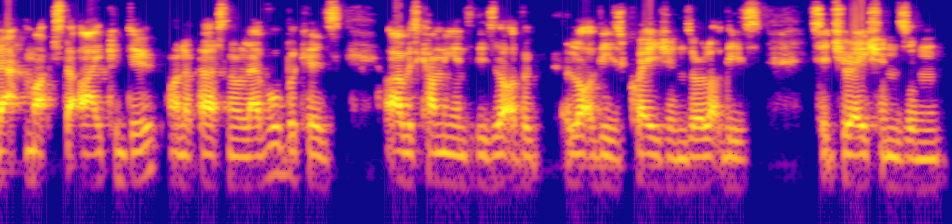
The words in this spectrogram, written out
that much that I could do on a personal level because I was coming into these a lot of a lot of these equations or a lot of these situations, and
